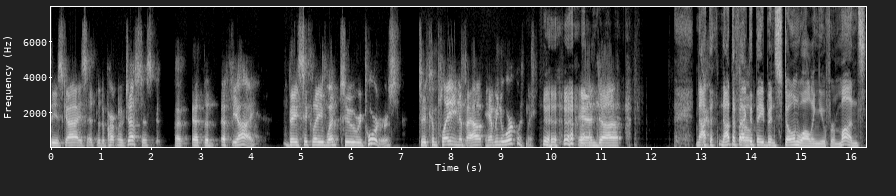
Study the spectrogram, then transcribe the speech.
these guys at the Department of Justice, uh, at the FBI, basically went to reporters to complain about having to work with me. and uh, not the not the fact So- that they'd been stonewalling you for months,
